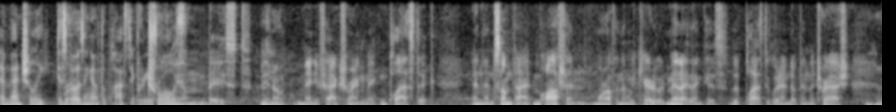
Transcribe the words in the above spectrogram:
eventually disposing right. of the plastic petroleum based mm-hmm. you know manufacturing making plastic and then sometimes often more often than we care to admit i think is the plastic would end up in the trash mm-hmm.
